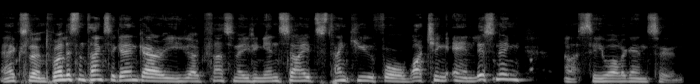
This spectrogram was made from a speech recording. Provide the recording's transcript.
Excellent. Well, listen, thanks again, Gary. Like fascinating insights. Thank you for watching and listening. And I'll see you all again soon.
